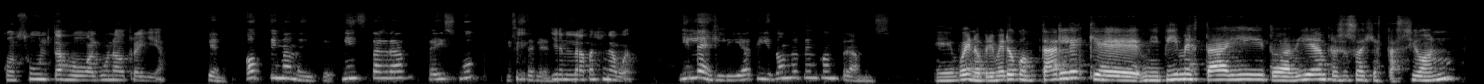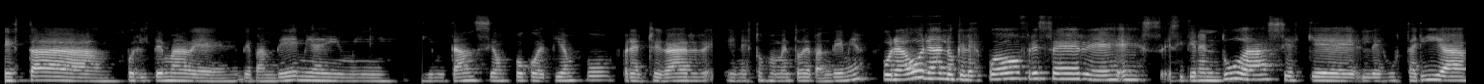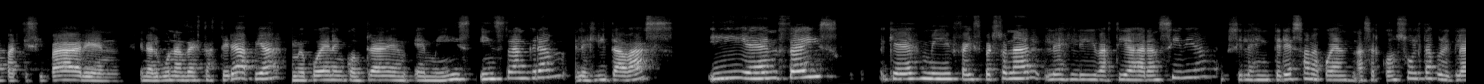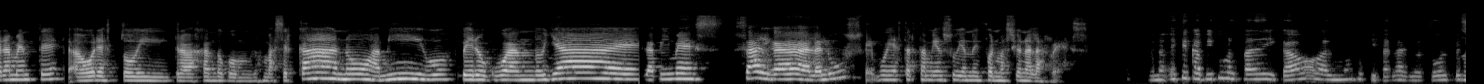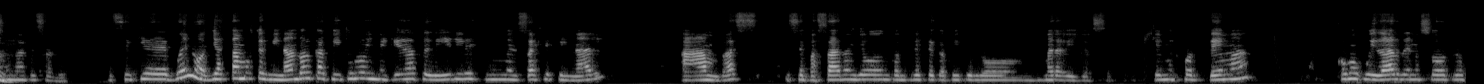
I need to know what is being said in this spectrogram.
consultas o alguna otra guía. Bien, óptimamente. Instagram, Facebook, y en la página web. Y Leslie, ¿a ti dónde te encontramos? Eh, bueno, primero contarles que mi pyme está ahí todavía en proceso de gestación. Está por el tema de, pandemia y mi limitancia un poco de tiempo para entregar en estos momentos de pandemia. Por ahora lo que les puedo ofrecer es, si tienen dudas, si es que les gustaría participar en, en alguna de estas terapias, me pueden encontrar en, en mi Instagram, Leslita Vaz, y en Face que es mi face personal, Leslie Bastías Arancibia. Si les interesa, me pueden hacer consultas, porque claramente ahora estoy trabajando con los más cercanos, amigos, pero cuando ya eh, la pyme salga a la luz, eh, voy a estar también subiendo información a las redes. Bueno, este capítulo está dedicado al mundo hospitalario, a todo el personal de salud. Así que, bueno, ya estamos terminando el capítulo y me queda pedirles un mensaje final a ambas y se pasaron, yo encontré este capítulo maravilloso. Qué mejor tema, cómo cuidar de nosotros.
